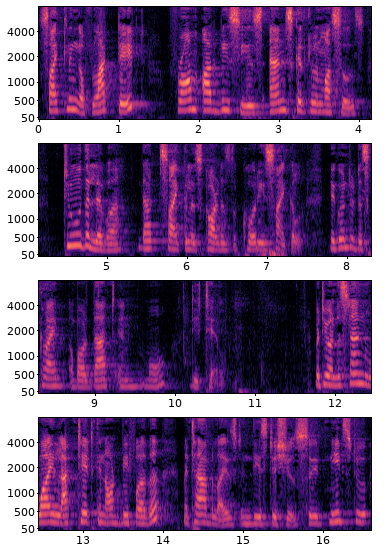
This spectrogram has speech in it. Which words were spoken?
cycling of lactate from RBCs and skeletal muscles to the liver. That cycle is called as the Cori cycle. We're going to describe about that in more detail. But you understand why lactate cannot be further metabolized in these tissues. So it needs to,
